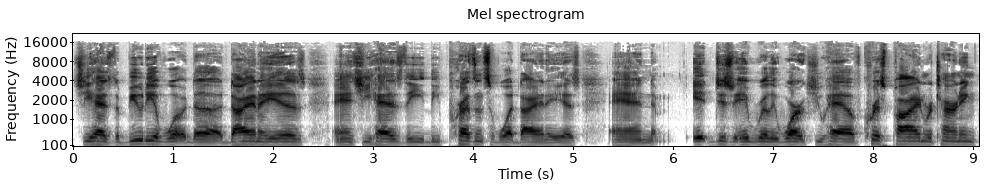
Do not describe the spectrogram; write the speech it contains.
She has the beauty of what uh, Diana is, and she has the the presence of what Diana is, and it just it really works. You have Chris Pine returning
